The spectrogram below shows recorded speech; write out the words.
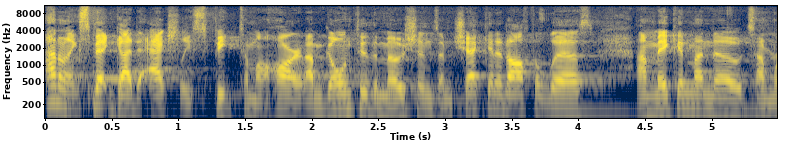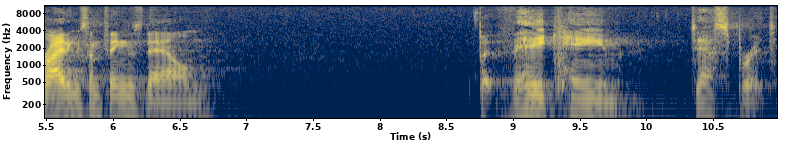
I don't expect God to actually speak to my heart. I'm going through the motions, I'm checking it off the list, I'm making my notes, I'm writing some things down. But they came desperate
